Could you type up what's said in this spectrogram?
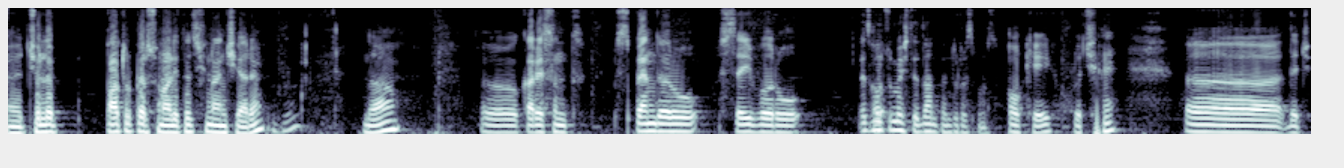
uh, cele patru personalități financiare, uh-huh. da, uh, care sunt spenderul, saverul, Îți mulțumește Dan pentru răspuns. Ok, plăcere. Uh, deci,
